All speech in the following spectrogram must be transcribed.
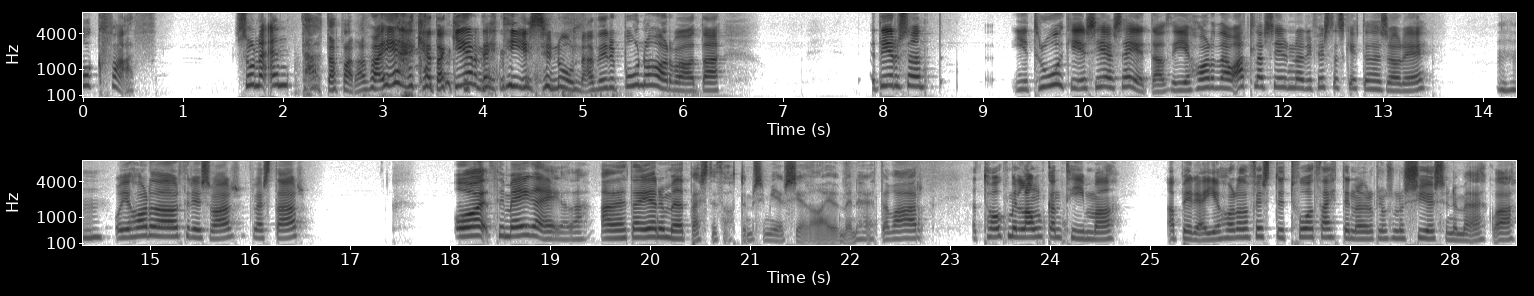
og hvað? Svona enda þetta bara, það er ekki hægt að gera neitt í þessu núna, þeir eru búin að horfa á þetta Þetta eru samt, ég trú ekki ég sé að segja þetta, því ég horfði á allar sériunar í fyrsta skipti þessu ári Mhm. og ég horfði á það þrísvar, flestar. Og þið meiga eiga það að þetta eru með bestu þáttum sem ég hef séð á æfum minni. Þetta var, það tók mér langan tíma að byrja, ég horfði á fyrstu tvo þættina, örugglega svona sjösinu með eitthvað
